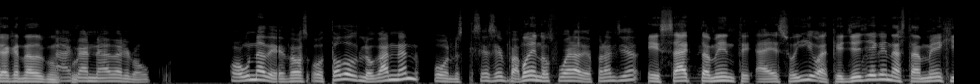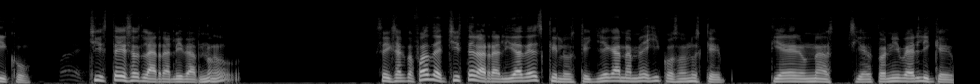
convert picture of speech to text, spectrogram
ha ganado el ha concurso. ganado el Goncourt. O una de dos, o todos lo ganan, o los que se hacen famosos Bueno. fuera de Francia. Exactamente, a eso iba, que ya lleguen hasta México, Chiste, esa es la realidad, ¿no? ¿no? Sí, exacto. Fuera del chiste, la realidad es que los que llegan a México son los que tienen un cierto nivel y que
